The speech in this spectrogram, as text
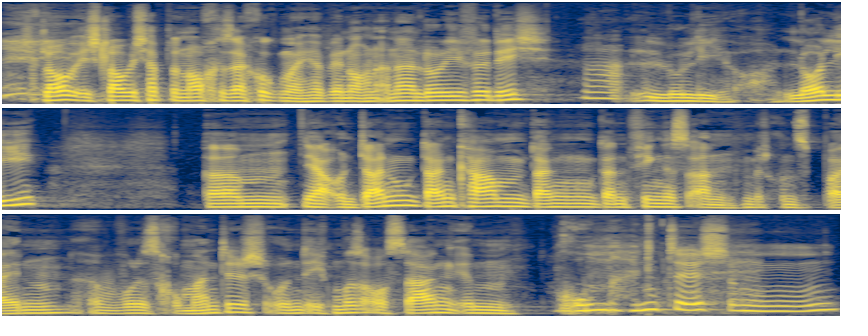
ich glaube, ich, glaube, ich habe dann auch gesagt, guck mal, ich habe hier noch einen anderen Lolli für dich. Ja. Lulli, oh, Lolli. Ähm, ja, und dann, dann kam, dann, dann fing es an mit uns beiden, äh, wurde es romantisch und ich muss auch sagen, im, Romantisch. mhm.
